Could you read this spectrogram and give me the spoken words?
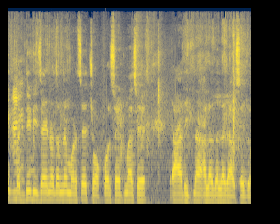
એક બધી ડિઝાઇનો તમને મળશે. ચોકોર સેટમાં છે. આ રીતના અલગ અલગ આવશે, જો.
